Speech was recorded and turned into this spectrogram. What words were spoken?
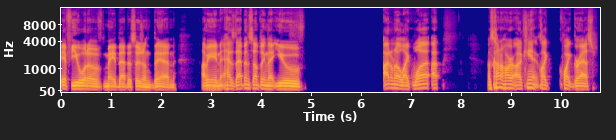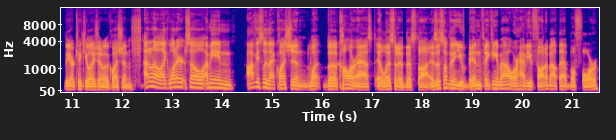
If you would have made that decision then, I mm-hmm. mean, has that been something that you've? I don't know, like what? I, it's kind of hard. I can't like quite grasp the articulation of the question. I don't know, like what are so? I mean, obviously that question what the caller asked elicited this thought is this something that you've been thinking about or have you thought about that before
